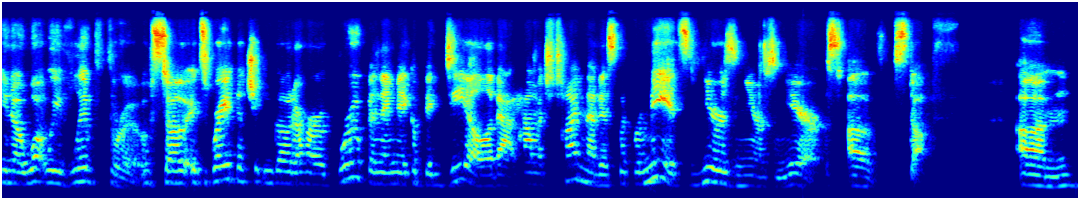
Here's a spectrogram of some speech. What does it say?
you know what we've lived through. So it's great that she can go to her group and they make a big deal about how much time that is. But for me it's years and years and years of stuff. Um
